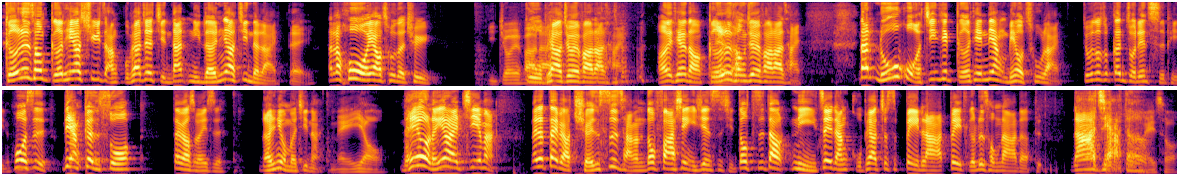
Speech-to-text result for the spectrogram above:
隔日冲隔天要续涨，股票就简单，你人要进得来，对，他的货要出得去，你就会股票就会发大财。好，你听得懂？隔日通就会发大财。那如果今天隔天量没有出来，就是说跟昨天持平，或者是量更缩，代表什么意思？人有没有进来？没有，没有人要来接嘛？那就代表全市场人都发现一件事情，都知道你这档股票就是被拉、被隔日冲拉的，拉假的，没错，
